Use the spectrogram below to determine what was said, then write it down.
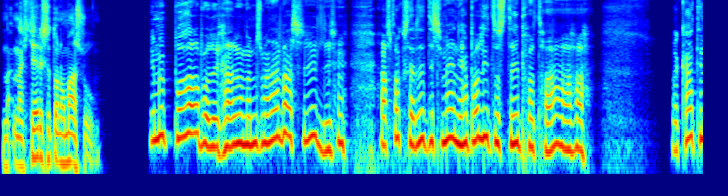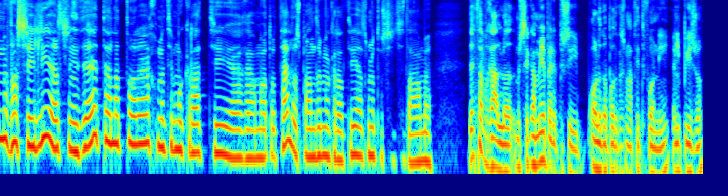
Να, να χαίρεσαι το όνομά σου. Είμαι πάρα πολύ χαρούμενος με έναν Βασίλη. Αυτό ξέρετε τι σημαίνει. Απολύτως τίποτα. Με κάτι με βασιλεία συνδέεται, αλλά τώρα έχουμε δημοκρατία. Γάμα το τέλος πάντων δημοκρατίας, μην το συζητάμε. Δεν θα βγάλω σε καμία περίπτωση όλο το podcast με αυτή τη φωνή, ελπίζω.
